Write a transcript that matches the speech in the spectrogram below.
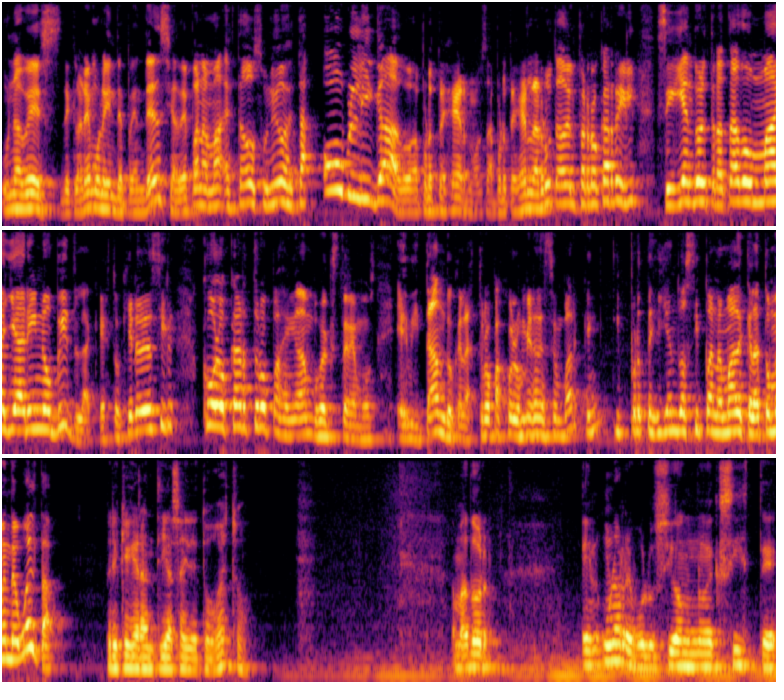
Una vez declaremos la independencia de Panamá, Estados Unidos está obligado a protegernos, a proteger la ruta del ferrocarril siguiendo el tratado Mayarino-Bidlack. Esto quiere decir colocar tropas en ambos extremos, evitando que las tropas colombianas desembarquen y protegiendo así Panamá de que la tomen de vuelta. ¿Pero y qué garantías hay de todo esto? Amador, en una revolución no existe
